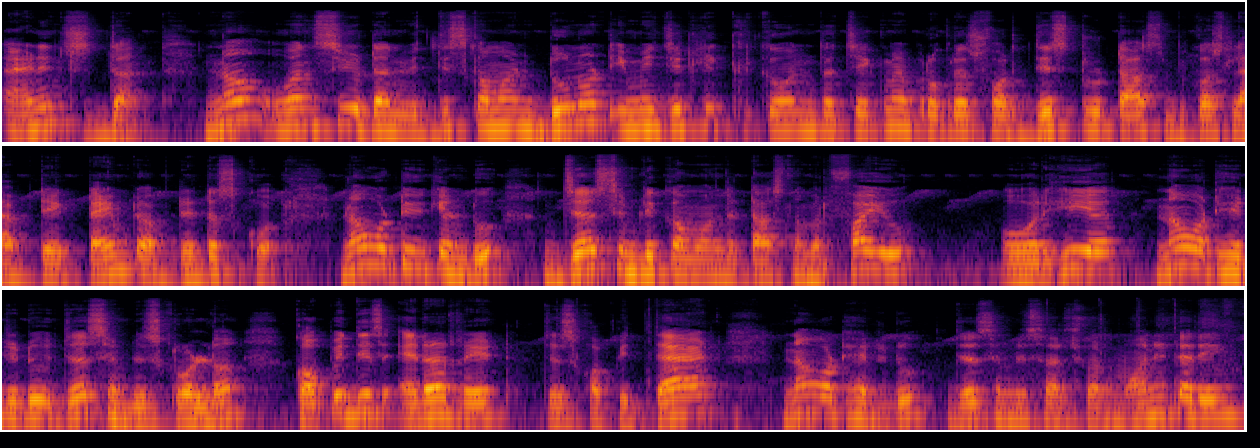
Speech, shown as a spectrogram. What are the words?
and it's done. Now once you're done with this command do not immediately click on the check my progress for this two tasks because lab take time to update a score. Now what you can do just simply come on the task number five over here. Now what you have to do just simply scroll down copy this error rate just copy that. Now what you have to do just simply search for monitoring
